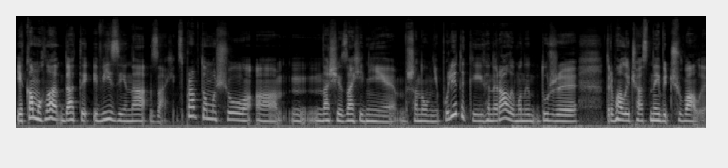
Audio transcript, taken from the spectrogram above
яка могла дати візії на захід. Справа в тому, що наші західні шановні політики і генерали вони дуже тривалий час не відчували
